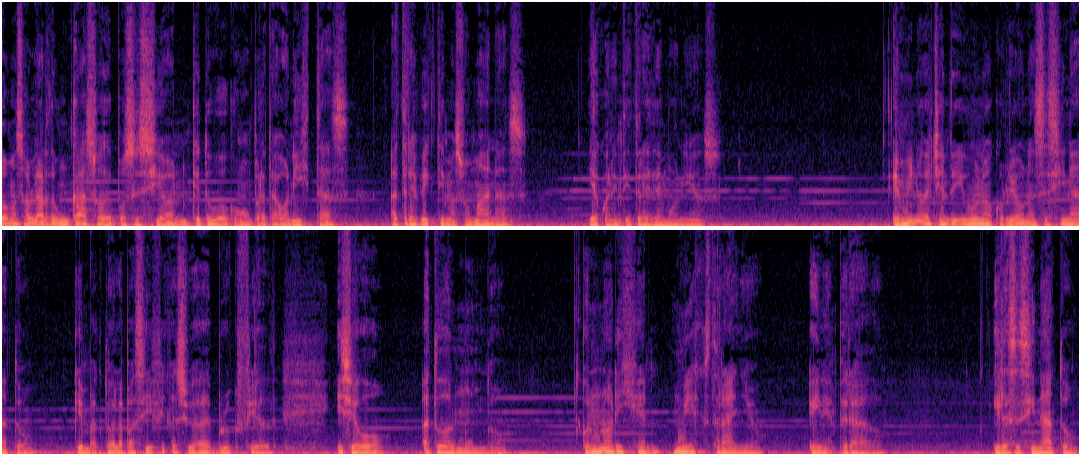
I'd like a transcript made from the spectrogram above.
Vamos a hablar de un caso de posesión que tuvo como protagonistas a tres víctimas humanas y a 43 demonios. En 1981 ocurrió un asesinato que impactó a la pacífica ciudad de Brookfield y llegó a todo el mundo, con un origen muy extraño e inesperado. El asesinato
